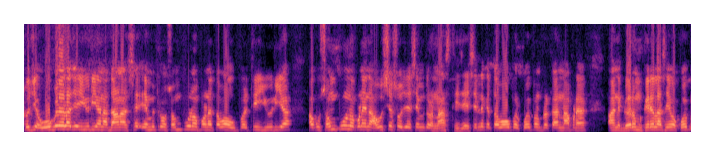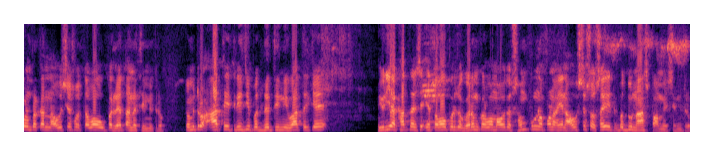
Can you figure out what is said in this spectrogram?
તો જે ઓગળેલા જે યુરિયાના દાણા છે એ મિત્રો સંપૂર્ણપણે તવા ઉપરથી યુરિયા આખું સંપૂર્ણપણે એના અવશેષો જે છે મિત્રો નાશ થઈ જાય છે. એટલે કે તવા ઉપર કોઈ પણ પ્રકારના આપણે આને ગરમ કરેલા છે એવા કોઈ પણ પ્રકારના અવશેષો તવા ઉપર રહેતા નથી મિત્રો. તો મિત્રો આથી ત્રીજી પદ્ધતિની વાત કે યુરિયા ખાતર છે એ તવા ઉપર જો ગરમ કરવામાં આવે તો સંપૂર્ણપણે એના અવશેષો સહિત બધું નાશ પામે છે, મિત્રો.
